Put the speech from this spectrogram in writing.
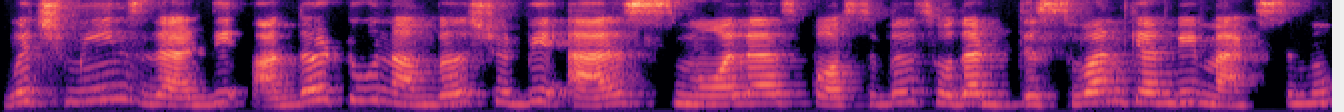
which means that the other two numbers should be as small as possible so that this one can be maximum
